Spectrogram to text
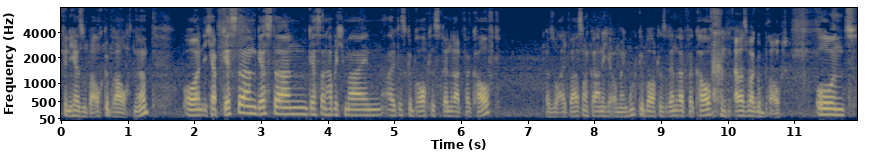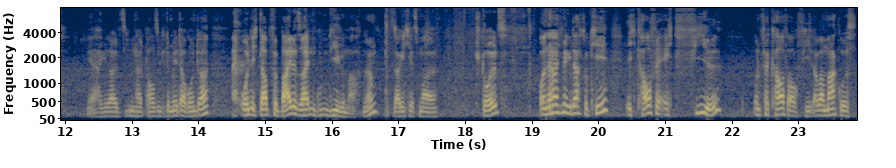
Finde ich ja super, auch gebraucht, ne? Und ich habe gestern, gestern, gestern habe ich mein altes gebrauchtes Rennrad verkauft. Also so alt war es noch gar nicht, aber mein gut gebrauchtes Rennrad verkauft. Aber es war gebraucht. Und ja, geht halt 7.500 Kilometer runter. Und ich glaube, für beide Seiten einen guten Deal gemacht, ne? Sage ich jetzt mal stolz. Und dann habe ich mir gedacht, okay, ich kaufe echt viel und verkaufe auch viel. Aber Markus,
